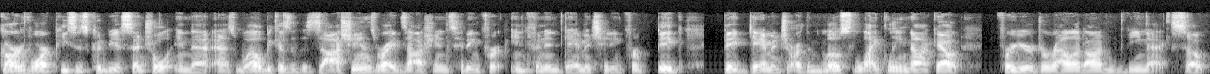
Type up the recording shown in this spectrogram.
Gardevoir pieces could be essential in that as well because of the Zacians, right? Zacians hitting for infinite damage, hitting for big, big damage are the most likely knockout for your Duraludon VMAX. So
